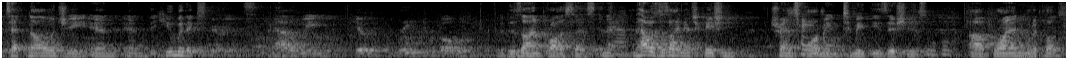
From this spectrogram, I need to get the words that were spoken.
technology and, and the human experience, and how do we give room for both the design process, and, and how is design education transforming to meet these issues? Uh, Brian, you want to close?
